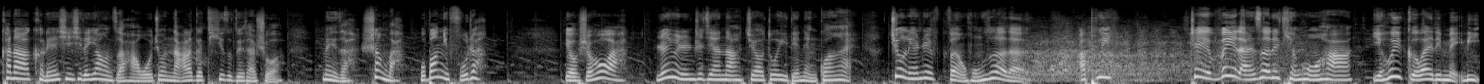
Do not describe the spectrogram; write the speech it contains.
看她可怜兮兮的样子哈，我就拿了个梯子对她说：“妹子上吧，我帮你扶着。”有时候啊，人与人之间呢就要多一点点关爱，就连这粉红色的啊呸，这蔚蓝色的天空哈也会格外的美丽。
